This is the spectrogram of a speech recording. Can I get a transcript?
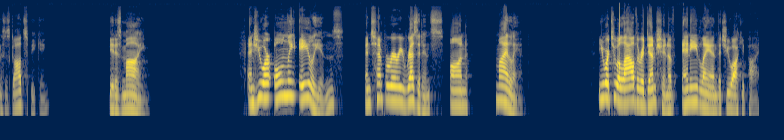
this is God speaking. It is mine. And you are only aliens and temporary residents on my land. You are to allow the redemption of any land that you occupy.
